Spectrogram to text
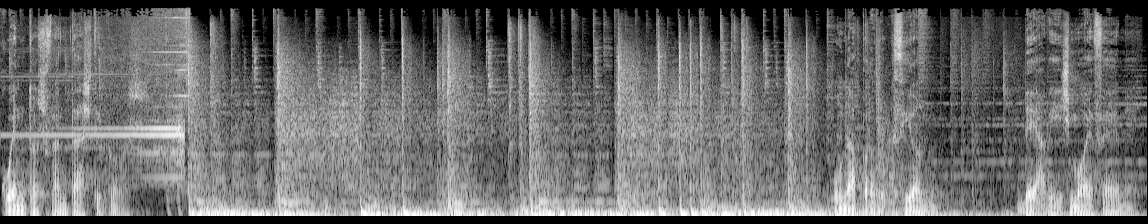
Cuentos fantásticos. Una producción de Abismo FM.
